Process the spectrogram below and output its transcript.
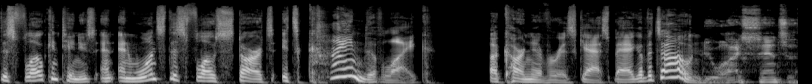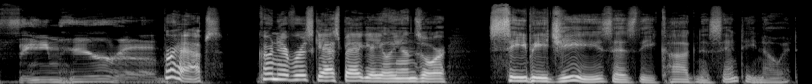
this flow continues, and, and once this flow starts, it's kind of like a carnivorous gas bag of its own. Do I sense a theme here? Uh... Perhaps. Carnivorous gas bag aliens, or CBGs as the cognoscenti know it.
